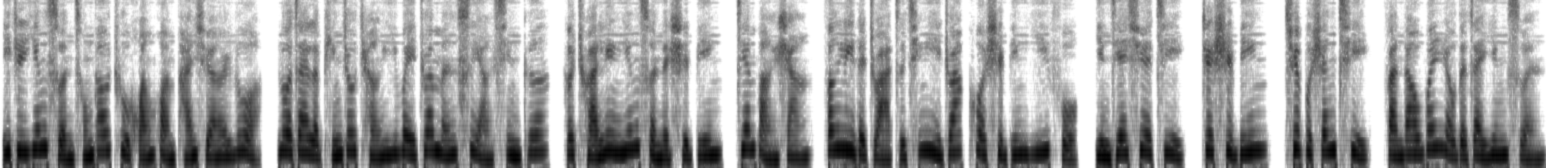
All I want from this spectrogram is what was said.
一只鹰隼从高处缓缓盘旋而落，落在了平州城一位专门饲养信鸽和传令鹰隼的士兵肩膀上。锋利的爪子轻易抓破士兵衣服，引见血迹。这士兵却不生气，反倒温柔的在鹰隼。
